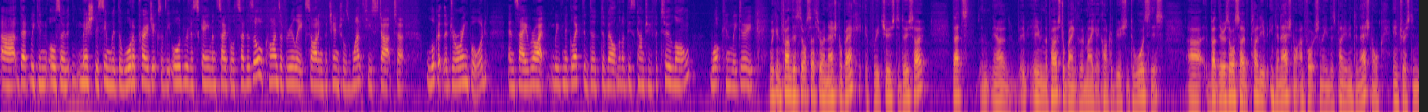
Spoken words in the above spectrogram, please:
Uh, that we can also mesh this in with the water projects of the Ord River scheme and so forth. So there's all kinds of really exciting potentials once you start to look at the drawing board and say, right, we've neglected the development of this country for too long. What can we do? We can fund this also through a national bank if we choose to do so. That's you know even the postal bank could make a contribution towards this. Uh, but there is also plenty of international. Unfortunately, there's plenty of international interest in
